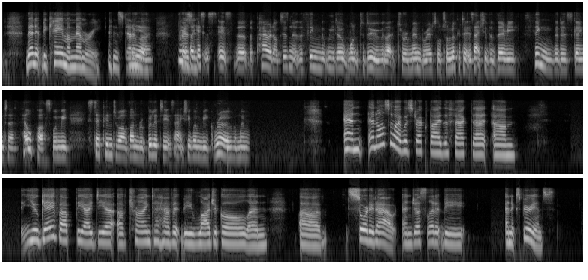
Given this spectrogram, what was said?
Then it became a memory instead of yeah. a Yes, I guess it's it's the the paradox, isn't it? The thing that we don't want to do, like to remember it or to look at it, is actually the very thing that is going to help us when we step into our vulnerability. It's actually when we grow and when. And and also, I was struck by the fact that um, you gave up the idea of trying to have it be logical and uh, sorted out and just let it be an experience.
